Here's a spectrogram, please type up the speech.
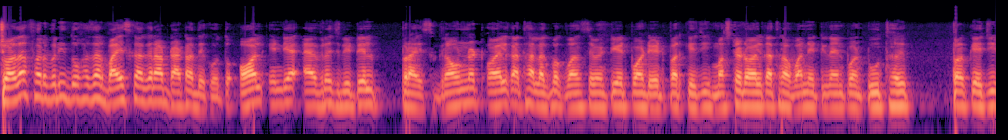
14 फरवरी 2022 का अगर आप डाटा देखो तो all India average retail price groundnut oil का था लगभग 178.8 पर केजी मस्टर्ड ऑयल का था 189.23 पर केजी,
